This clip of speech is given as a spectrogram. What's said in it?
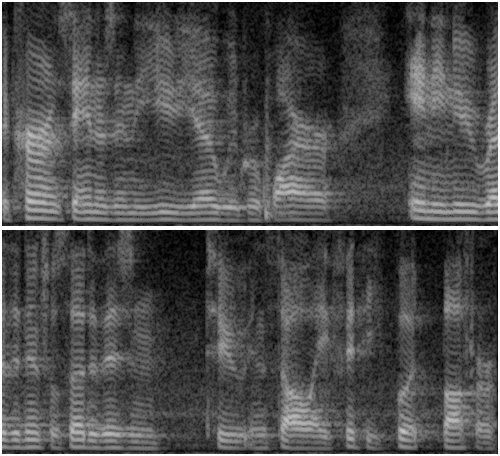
the current standards in the UDO would require any new residential subdivision to install a 50-foot buffer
